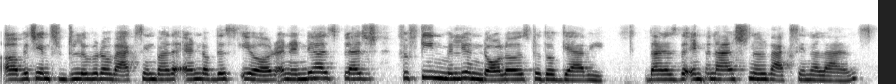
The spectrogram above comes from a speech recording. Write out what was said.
uh, which aims to deliver a vaccine by the end of this year. And India has pledged $15 million to the Gavi, that is the International Vaccine Alliance.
